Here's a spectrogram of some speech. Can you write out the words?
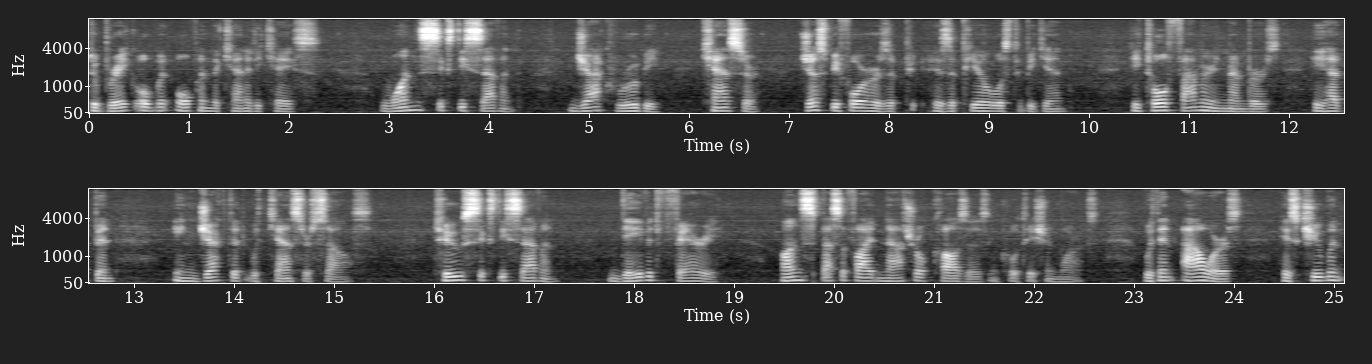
to break open, open the Kennedy case. 167 Jack Ruby cancer just before his, his appeal was to begin. He told family members he had been injected with cancer cells. 267 David Ferrie unspecified natural causes in quotation marks within hours his Cuban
